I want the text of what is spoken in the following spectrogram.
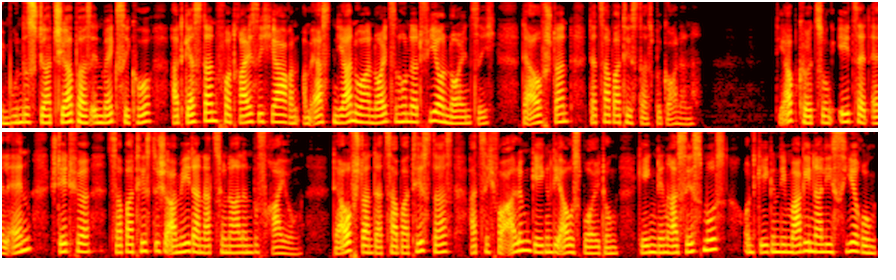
Im Bundesstaat Chiapas in Mexiko hat gestern vor 30 Jahren, am 1. Januar 1994, der Aufstand der Zapatistas begonnen. Die Abkürzung EZLN steht für Zapatistische Armee der Nationalen Befreiung. Der Aufstand der Zapatistas hat sich vor allem gegen die Ausbeutung, gegen den Rassismus und gegen die Marginalisierung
